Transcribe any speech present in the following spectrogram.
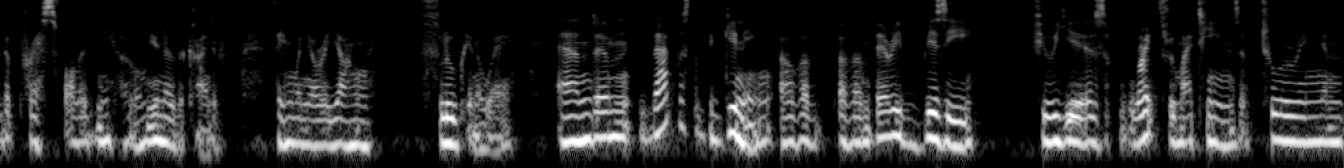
the press followed me home. You know the kind of thing when you're a young fluke in a way. And um, that was the beginning of a, of a very busy few years, right through my teens, of touring and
